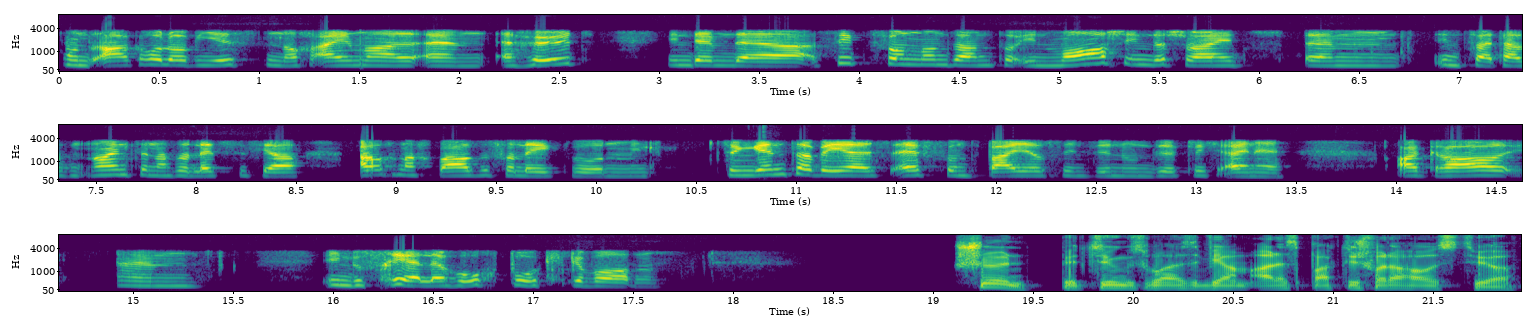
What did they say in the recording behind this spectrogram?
und Agrolobbyisten noch einmal ähm, erhöht, indem der Sitz von Monsanto in Morsch in der Schweiz ähm, in 2019, also letztes Jahr, auch nach Basel verlegt wurde. Mit Syngenta, BASF und Bayer sind wir nun wirklich eine agrarindustrielle ähm, Hochburg geworden schön, beziehungsweise wir haben alles praktisch vor der Haustür.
